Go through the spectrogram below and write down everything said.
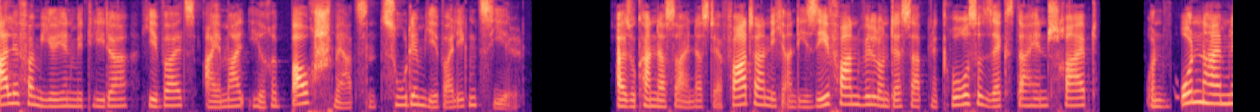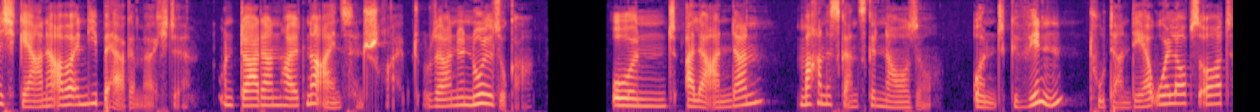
alle Familienmitglieder jeweils einmal ihre Bauchschmerzen zu dem jeweiligen Ziel. Also kann das sein, dass der Vater nicht an die See fahren will und deshalb eine große Sechs dahin schreibt und unheimlich gerne aber in die Berge möchte und da dann halt eine Eins hinschreibt oder eine Null sogar. Und alle anderen machen es ganz genauso. Und gewinnen tut dann der Urlaubsort,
